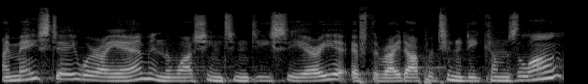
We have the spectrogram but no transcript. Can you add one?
I may stay where I am in the Washington, D.C. area if the right opportunity comes along.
